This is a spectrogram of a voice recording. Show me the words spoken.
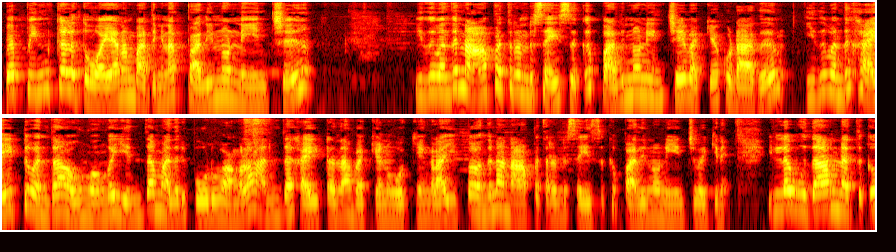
இப்போ பின்கழுத்து உயரம் பார்த்தீங்கன்னா பதினொன்று இன்ச்சு. இது வந்து நாற்பத்தி ரெண்டு சைஸுக்கு பதினொன்று இன்ச்சே வைக்கக்கூடாது. இது வந்து ஹைட்டு வந்து அவங்கவுங்க எந்த மாதிரி போடுவாங்களோ அந்த ஹைட்டை தான் வைக்கணும் ஓகேங்களா இப்போ வந்து நான் நாற்பத்தி ரெண்டு சைஸுக்கு பதினொன்று இன்ச்சு வைக்கிறேன். இல்லை உதாரணத்துக்கு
